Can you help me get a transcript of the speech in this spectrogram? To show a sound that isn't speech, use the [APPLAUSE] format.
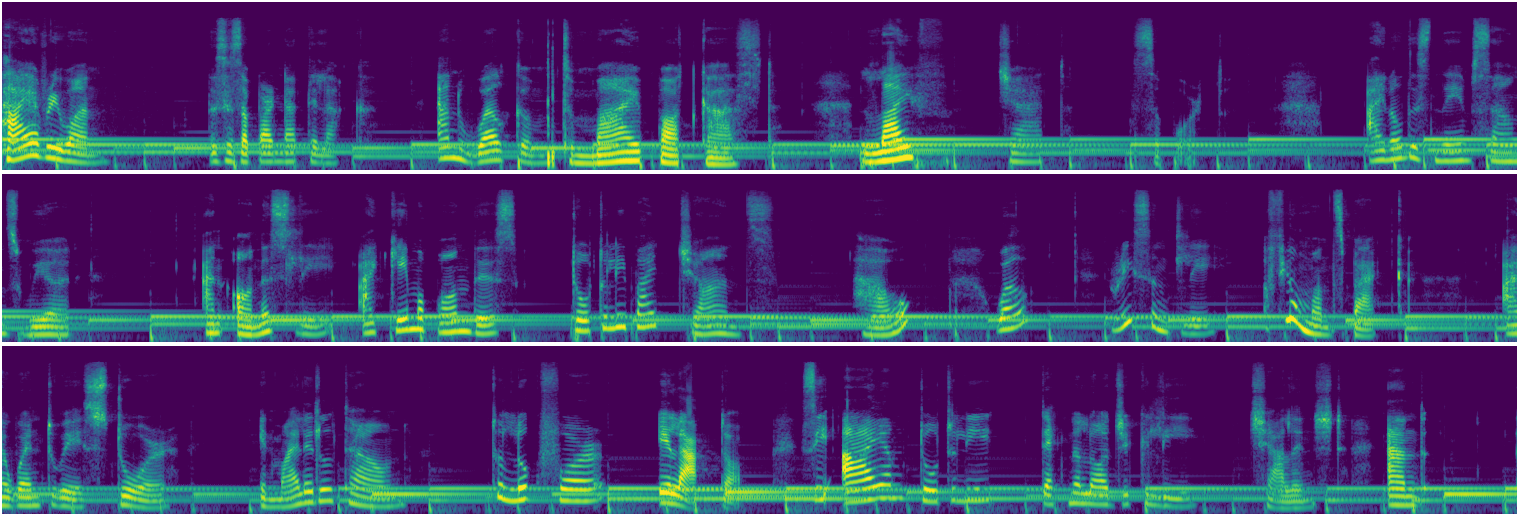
Hi, everyone. This is Aparna Tilak, and welcome to my podcast, Life Chat Support. I know this name sounds weird, and honestly, I came upon this totally by chance. How? Well, recently, a few months back, I went to a store in my little town to look for a laptop. See, I am totally technologically challenged, and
